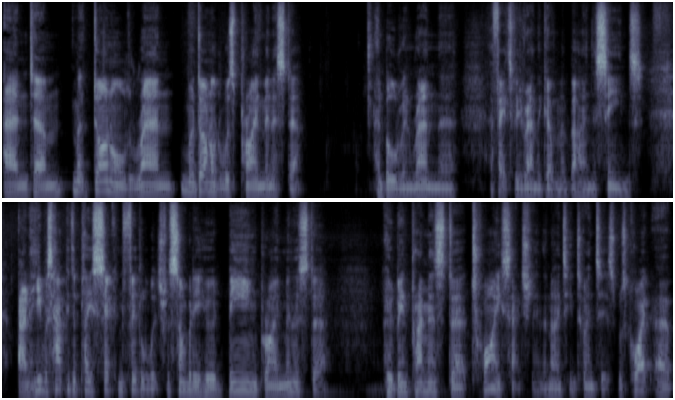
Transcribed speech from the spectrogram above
And um, MacDonald ran. MacDonald was prime minister, and Baldwin ran the effectively ran the government behind the scenes. And he was happy to play second fiddle, which was somebody who had been prime minister, who'd been prime minister twice actually in the 1920s, was quite a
